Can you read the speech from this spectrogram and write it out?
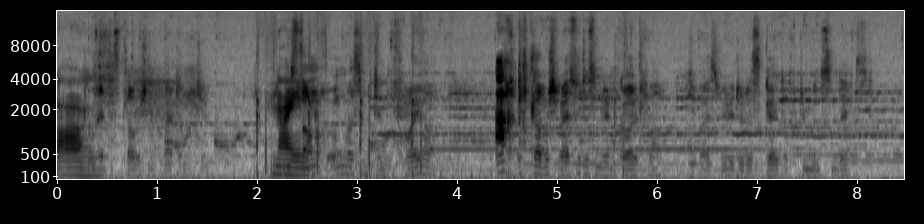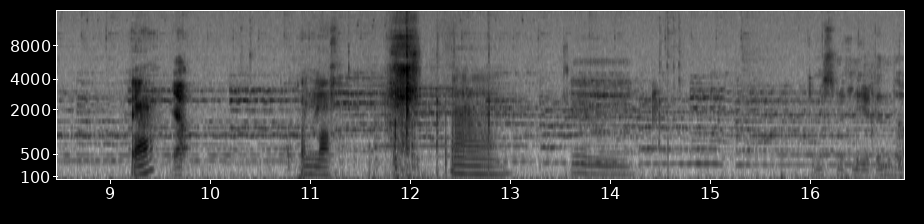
brav. Du hättest, glaube ich, noch weiter mit dem. Nein. Ist da auch noch irgendwas mit dem Feuer? Ach, ich glaube, ich weiß, wie das mit dem Gold war. Ich weiß, wie du das Geld auf die Münzen legst. Ja? Ja. Dann mach. Hm. Hm. Du musst mit Mirinda.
